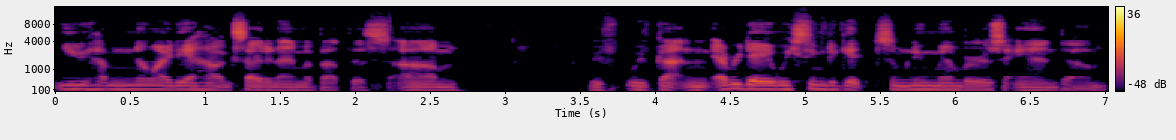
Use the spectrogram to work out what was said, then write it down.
You have no idea how excited I am about this. Um, we've we've gotten every day we seem to get some new members and um,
